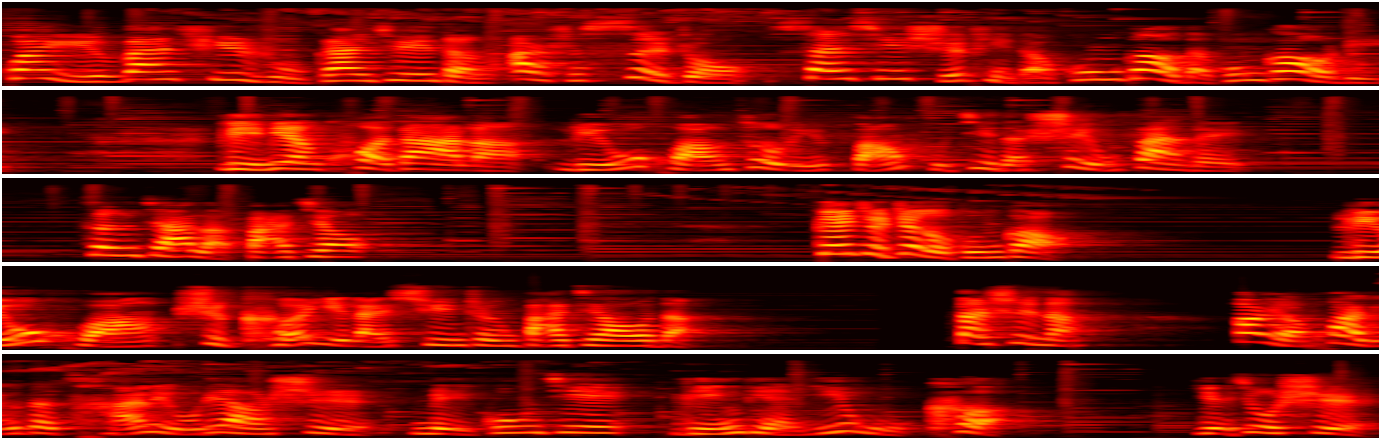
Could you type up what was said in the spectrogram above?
关于弯曲乳杆菌等二十四种三新食品的公告的公告里。里面扩大了硫磺作为防腐剂的适用范围，增加了芭蕉。根据这个公告，硫磺是可以来熏蒸芭蕉的，但是呢，二氧化硫的残留量是每公斤零点一五克，也就是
